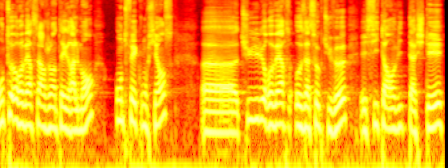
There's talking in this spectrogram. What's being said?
on te reverse l'argent intégralement, on te fait confiance. euh, tu le reverses aux assos que tu veux et si t'as envie de t'acheter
